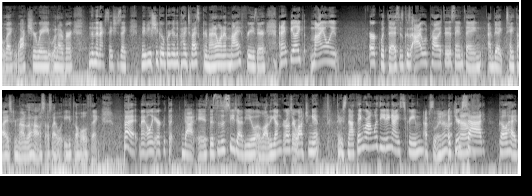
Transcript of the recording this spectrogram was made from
like watch your weight, whatever. And then the next day, she's like, "Maybe you should go bring her the pint of ice cream. I don't want it in my freezer." And I feel like my only irk with this is because I would probably say the same thing. I'd be like, take the ice cream out of the house, else I will eat the whole thing. But my only irk with th- that is this is a CW. A lot of young girls are watching it. There's nothing wrong with eating ice cream. Absolutely not. If you're No. sad, go ahead.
